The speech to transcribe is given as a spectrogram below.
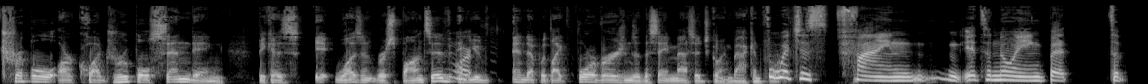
triple or quadruple sending because it wasn't responsive, Or- and you'd end up with like four versions of the same message going back and forth. Which is fine. It's annoying, but the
